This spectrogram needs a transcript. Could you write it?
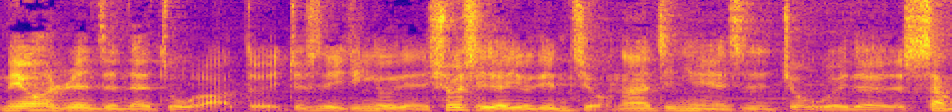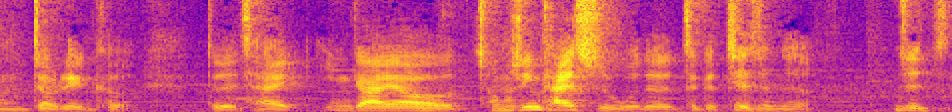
没有很认真在做啦。对，就是已经有点休息的有点久。那今天也是久违的上教练课，对，才应该要重新开始我的这个健身的日子。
